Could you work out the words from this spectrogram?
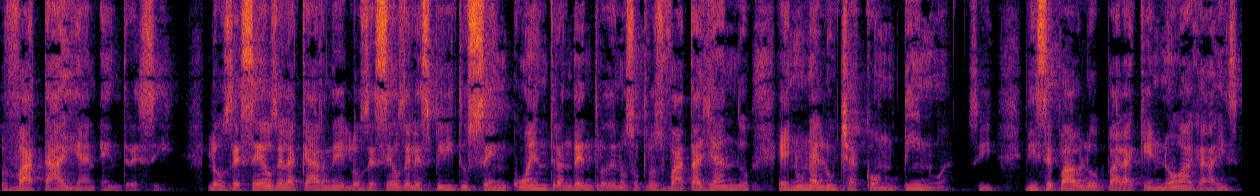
batallan entre sí. Los deseos de la carne, los deseos del espíritu se encuentran dentro de nosotros batallando en una lucha continua. Dice Pablo, para que no hagáis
